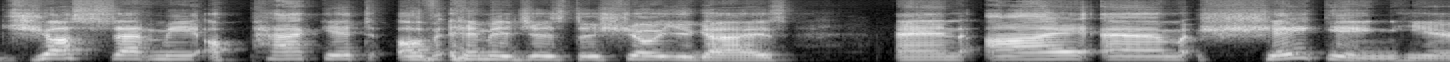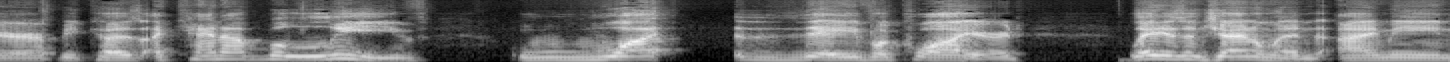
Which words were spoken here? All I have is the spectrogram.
just sent me a packet of images to show you guys, and I am shaking here because I cannot believe what they've acquired. Ladies and gentlemen, I mean,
